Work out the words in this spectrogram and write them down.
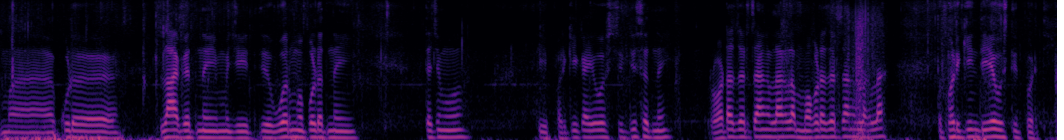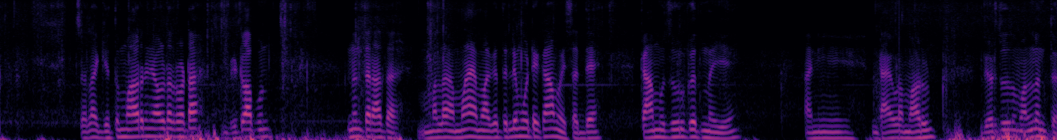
म कुठं लागत नाही म्हणजे ते वर्म पडत नाही. त्याच्यामुळं ती फडकी काही व्यवस्थित दिसत नाही. रोटा जर चांगला लागला मोगडा जर चांगला लागला तर फडकीन ती व्यवस्थित पडते. चला घेतो मारून एवढा रोटा. भेटू आपण नंतर आता. मला माया मागे तर लय मोठे काम आहे सध्या. कामच उरकत नाही आहे आणि डायवा मारून भेटतो तुम्हाला नंतर.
